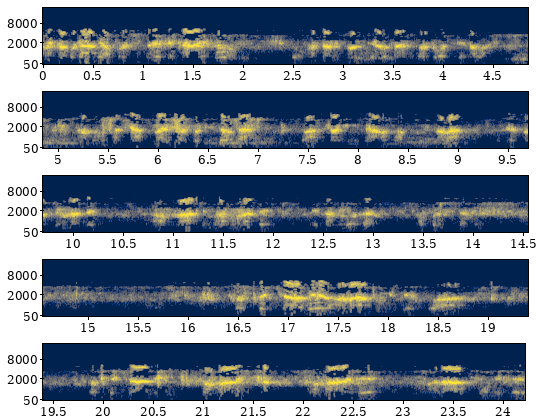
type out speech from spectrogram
घटपटा से अप्रसिद्ध है देखा नहीं तो होता है घटवती नवा हम आत्मा ही अप्रसिद्ध होता है तो आत्मा के नीचे हम नवा उसे सत्य होना चाहिए हम नाच ब्राह्मण चाहिए ऐसा नहीं होता अनात्म विशेष प्रत्यक्षादि समान समान है अनात्म विषय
